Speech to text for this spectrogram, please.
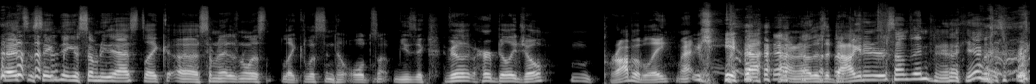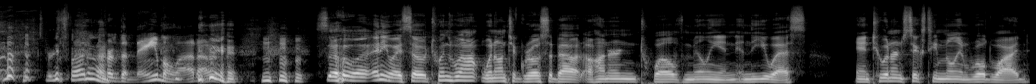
that's the same thing if somebody asked like uh someone that doesn't listen, like listen to old music. Have you ever heard Billy Joel? Hmm, Probably. I, yeah. I don't know. There's a dog in it or something. Like, yeah, that's pretty, that's pretty spot on. Heard the name a lot. I don't know. so uh, anyway, so Twins went on, went on to gross about 112 million in the U.S. and 216 million worldwide,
